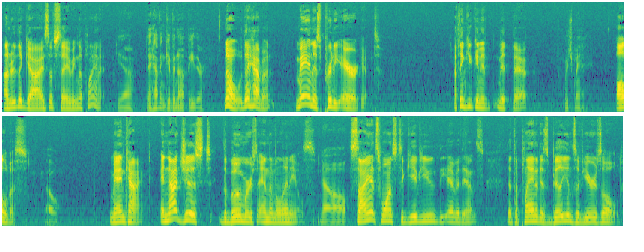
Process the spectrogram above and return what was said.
under the guise of saving the planet. Yeah. They haven't given up either. No, they haven't. Man is pretty arrogant. I think you can admit that. Which man? All of us, Oh, mankind. And not just the boomers and the millennials. no. Science wants to give you the evidence that the planet is billions of years old.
